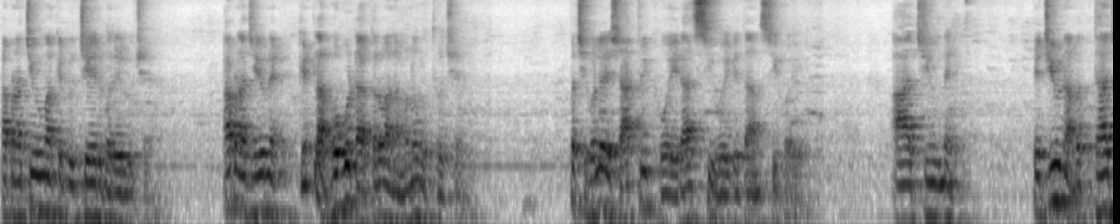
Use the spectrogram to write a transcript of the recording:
આપણા જીવમાં કેટલું ઝેર ભરેલું છે. આપણા જીવને કેટલા ભોગોટા કરવાના મનોરથો છે. પછી ભલે સાત્વિક હોય, રાજસી હોય કે તામસી હોય, આ જીવને, એ જીવના બધા જ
